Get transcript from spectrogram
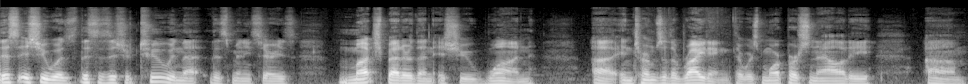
This issue was this is issue two in that this miniseries, much better than issue one, uh, in terms of the writing. There was more personality. Um,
